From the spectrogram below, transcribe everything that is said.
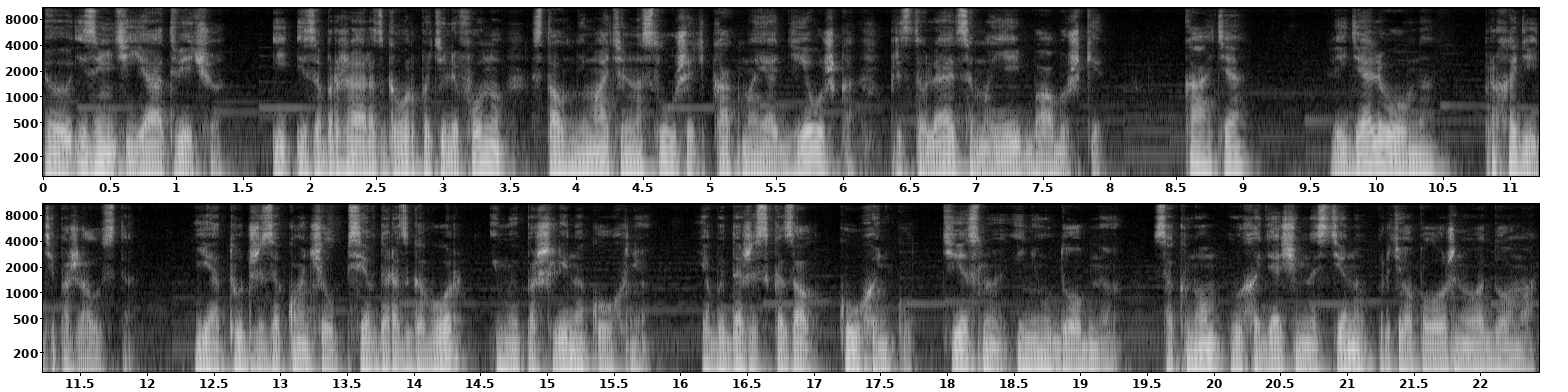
«Э, «Извините, я отвечу» и, изображая разговор по телефону, стал внимательно слушать, как моя девушка представляется моей бабушке. «Катя». «Лидия Львовна, проходите, пожалуйста». Я тут же закончил псевдоразговор, и мы пошли на кухню. Я бы даже сказал кухоньку, тесную и неудобную, с окном, выходящим на стену противоположного дома.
